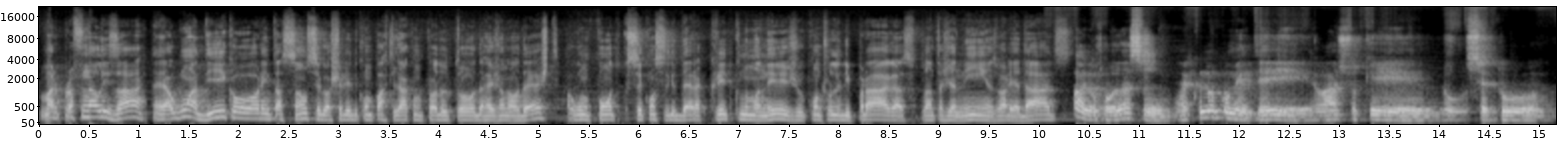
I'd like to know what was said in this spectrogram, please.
Mário, para finalizar, é, alguma dica ou orientação você gostaria de compartilhar com o produtor da região Nordeste? Algum ponto que você considera crítico no manejo, controle de pragas, plantas daninhas, variedades? Olha, Paulo, assim, é como eu comentei, eu acho que o setor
